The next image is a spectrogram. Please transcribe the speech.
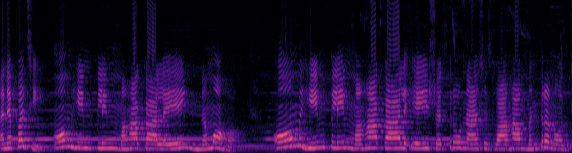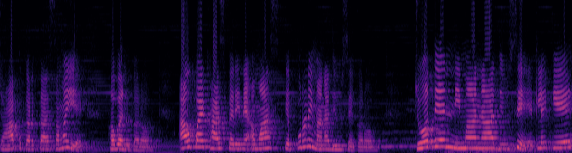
અને પછી, ઓમ હિમ ક્લીમ મહાકાલય નમઃ. ઓમ હિમ ક્લીમ મહાકાલ એ શત્રુનાશ સ્વાહા મંત્રનો જાપ કરતા સમયે હવન કરો. આ ઉપાય ખાસ કરીને અમાસ કે પૂર્ણિમાના દિવસે કરો. જો તે નિમાના દિવસે, એટલે કે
